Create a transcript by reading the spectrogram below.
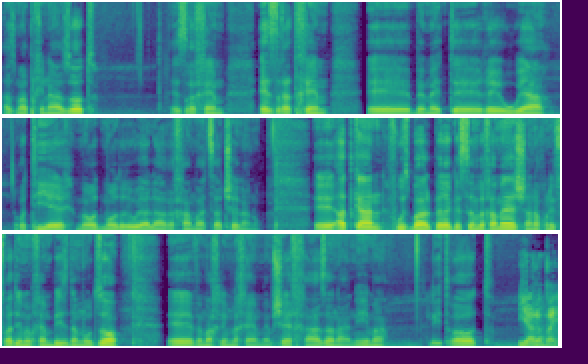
אז מהבחינה הזאת, עזרכם, עזרתכם אה, באמת אה, ראויה, או תהיה מאוד מאוד ראויה להערכה מהצד שלנו. אה, עד כאן, פוסבל פרק 25, אנחנו נפרדים מכם בהזדמנות זו, ומאחלים לכם המשך האזנה נעימה. להתראות. יאללה ביי.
